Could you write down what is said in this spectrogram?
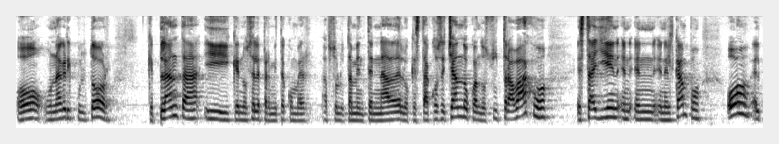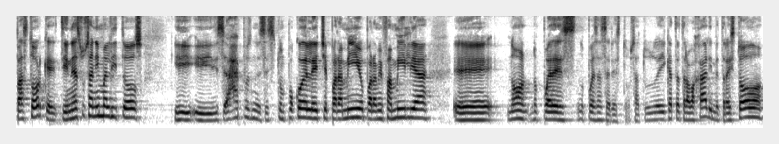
o un agricultor que planta y que no se le permite comer absolutamente nada de lo que está cosechando cuando su trabajo está allí en, el campo. O el pastor que tiene a sus animalitos y, dice, ay, pues necesito un poco de leche para mí o para mi familia. Eh, no, no puedes, no puedes hacer esto. O sea, tú dedícate a trabajar y me traes todo.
